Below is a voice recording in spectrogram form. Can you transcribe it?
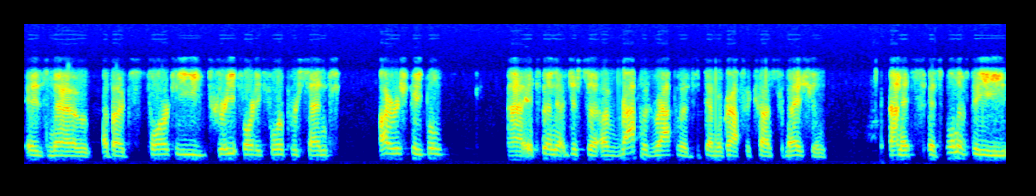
is now about 43, 44 percent Irish people. Uh, it's been just a, a rapid, rapid demographic transformation and it's it's one of the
